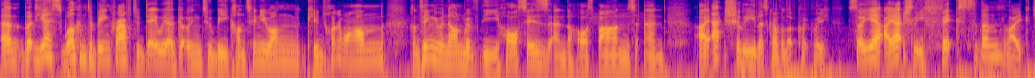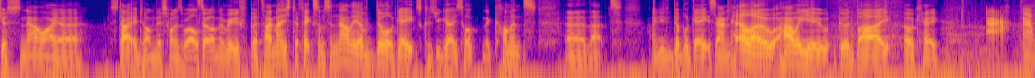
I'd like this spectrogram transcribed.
Um, but yes, welcome to Beancraft. Today we are going to be continue on, continue on, continuing on with the horses and the horse barns and I actually, let's go have a look quickly. So yeah, I actually fixed them, like just now I uh, started on this one as well, started on the roof, but I managed to fix them, so now they have double gates, because you guys told in the comments uh, that I needed double gates, and hello, how are you? Goodbye. Okay. Ah, ow,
